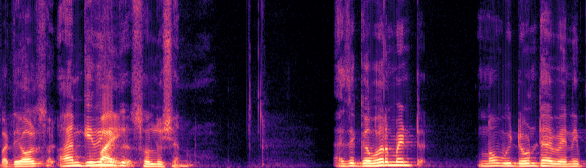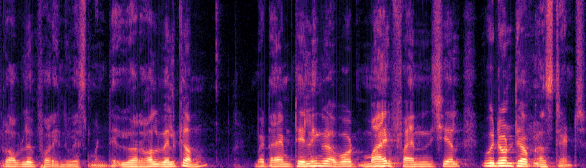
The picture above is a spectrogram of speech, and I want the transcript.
But they also. So I'm giving why? you the solution. As a government, no, we don't have any problem for investment. You are all welcome, but I am telling you about my financial. We don't have constraints.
